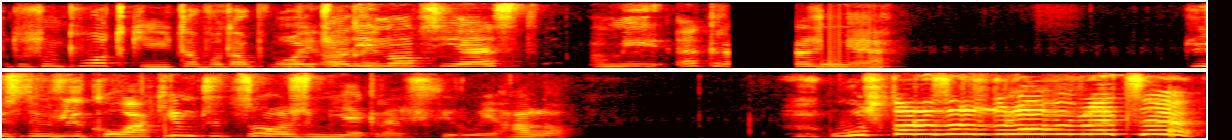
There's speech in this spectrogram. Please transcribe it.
Bo to są płotki i ta woda Oj, wycieka. ale noc jest, a mi ekran świruje. Tu jestem wilkołakiem, czy co, że mi ekran świruje? Halo. O, stary, zaraz do lawy wlecę!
